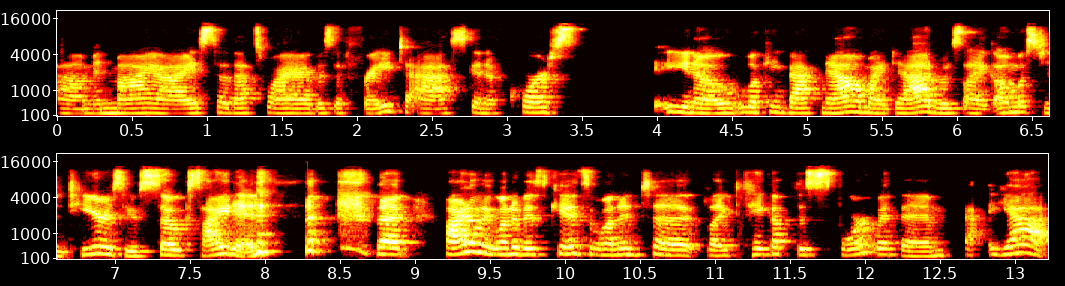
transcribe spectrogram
um, in my eyes. So that's why I was afraid to ask. And of course, you know, looking back now, my dad was like almost in tears. He was so excited that finally one of his kids wanted to like take up this sport with him. Uh, yeah,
